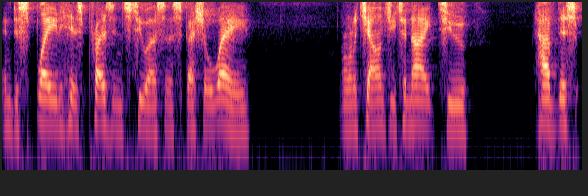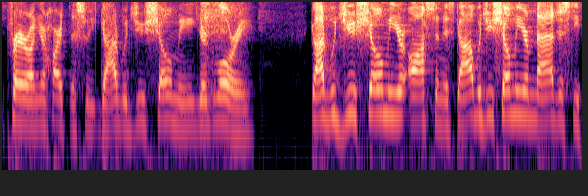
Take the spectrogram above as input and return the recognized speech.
and displayed his presence to us in a special way. I want to challenge you tonight to have this prayer on your heart this week. God, would you show me your glory? God, would you show me your awesomeness? God, would you show me your majesty?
